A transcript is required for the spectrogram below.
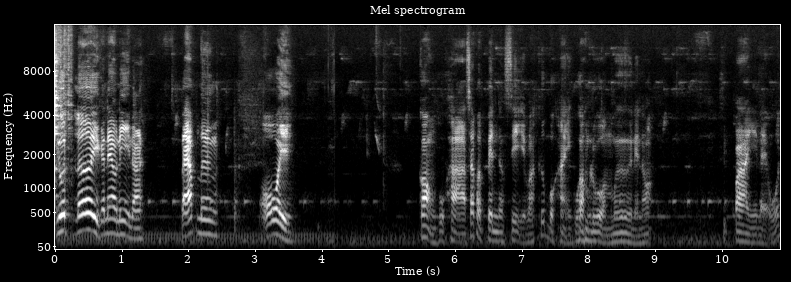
หยุดเลยก็แนวนี้นะแป๊บหนึ่งโอ้ยกล้องผูขาซะเป็นจังสี่วะคือบวกหายความรวมมือเนี่ยเนาะสิไปแหละโอ๊ย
